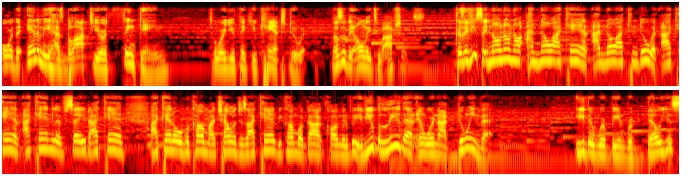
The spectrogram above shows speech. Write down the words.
or the enemy has blocked your thinking to where you think you can't do it. Those are the only two options. Because if you say, no, no, no, I know I can. I know I can do it. I can. I can live saved. I can. I can overcome my challenges. I can become what God called me to be. If you believe that and we're not doing that, either we're being rebellious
